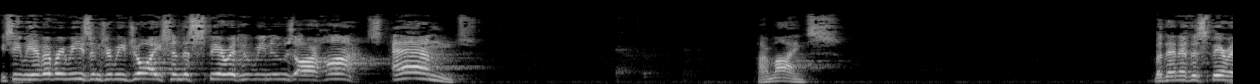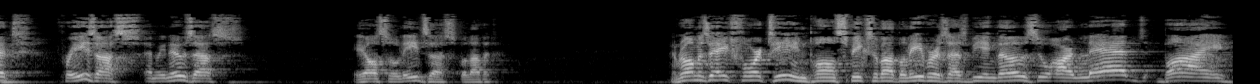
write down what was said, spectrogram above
You see, we have every reason to rejoice in the Spirit who renews our hearts and our minds. But then if the Spirit frees us and renews us, He also leads us, beloved. In Romans 8:14, Paul speaks about believers as being those who are led by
